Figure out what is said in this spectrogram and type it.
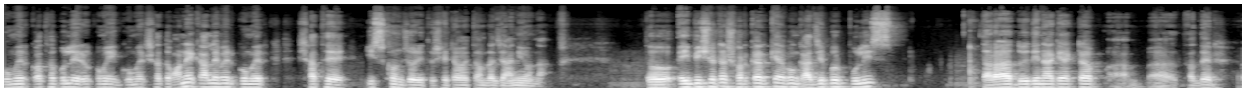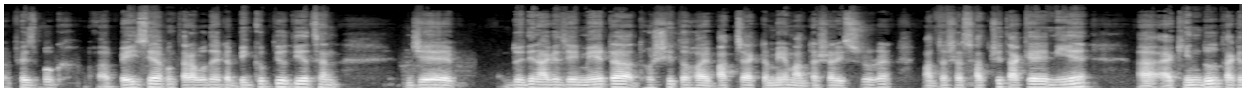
গুমের কথা বলি, এরকম এই গুমের সাথে অনেক আলেমের গুমের সাথে ইসকন জড়িত, সেটা হয়তো আমরা জানিও না। তো এই বিষয়টা সরকারকে এবং গাজীপুর পুলিশ তারা দুই দিন আগে একটা তাদের ফেসবুক পেজে এবং তারা বোধহয় একটা বিজ্ঞপ্তিও দিয়েছেন যে দুই দিন আগে যে মেয়েটা ধর্ষিত হয়, বাচ্চা একটা মেয়ে মাদ্রাসার স্টুডেন্ট মাদ্রাসার ছাত্রী, তাকে নিয়ে এক হিন্দু তাকে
